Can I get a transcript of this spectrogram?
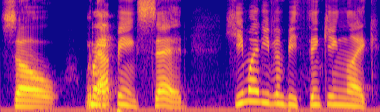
So with that being said, he might even be thinking like,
